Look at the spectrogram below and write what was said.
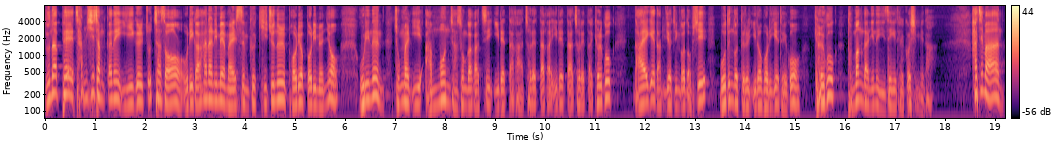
눈앞에 잠시 잠깐의 이익을 쫓아서 우리가 하나님의 말씀 그 기준을 버려버리면요 우리는 정말 이 암몬 자손과 같이 이랬다가 저랬다가 이랬다 저랬다 결국 나에게 남겨진 것 없이 모든 것들을 잃어버리게 되고 결국 도망 다니는 인생이 될 것입니다. 하지만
